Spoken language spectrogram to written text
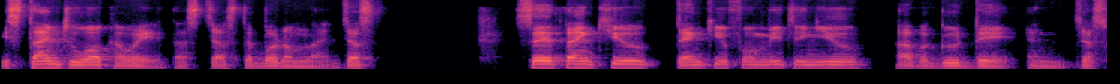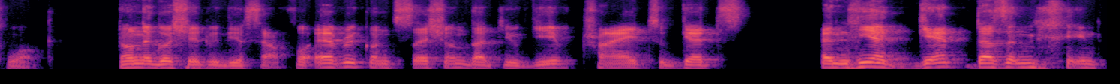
it's time to walk away. That's just the bottom line. Just say thank you, thank you for meeting you, have a good day, and just walk. Don't negotiate with yourself. For every concession that you give, try to get, and here get doesn't mean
